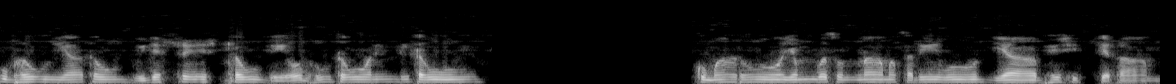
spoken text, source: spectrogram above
उभौ यातौ द्विजश्रेष्ठौ देवभूतौ अनिन्दितौ। कुमारोऽयम् वसुन्नाम सदेवोऽद्याभिषिच्यताम्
